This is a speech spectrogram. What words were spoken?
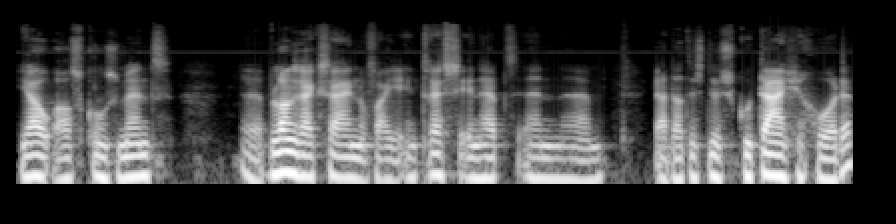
jou als consument eh, belangrijk zijn of waar je interesse in hebt. En ehm, ja, dat is dus coutage geworden.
